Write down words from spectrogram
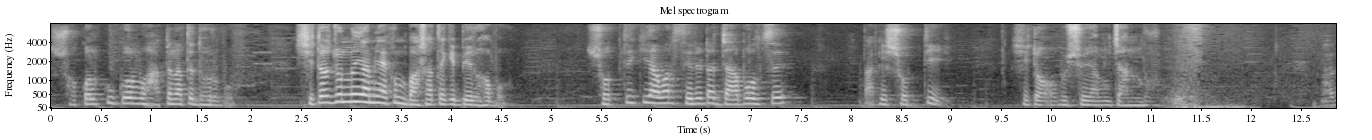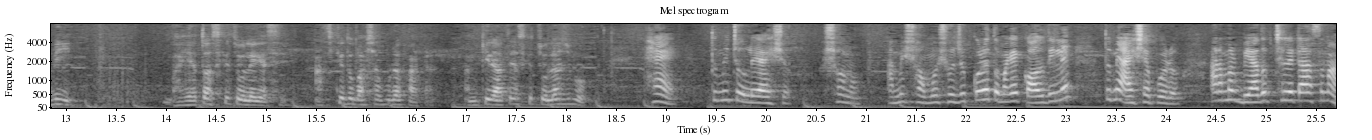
সকল কুকর্ম হাতে নাতে ধরবো। সেটার জন্যই আমি এখন বাসা থেকে বের হব। সত্যি কি আমার ছেলেটা যা বলছে তা কি সত্যি? সেটা অবশ্যই আমি জানব। ভাবি ভাইয়া তো আজকে চলে গেছে। আজকে তো বাসা পুরা ফাটা। আমি কি রাতে আজকে চলে আসব? হ্যাঁ তুমি চলে আসো শোনো আমি সময় সুযোগ করে তোমাকে কল দিলে তুমি আয়সা পড়ো। আর আমার বেয়াদব ছেলেটা আছে না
